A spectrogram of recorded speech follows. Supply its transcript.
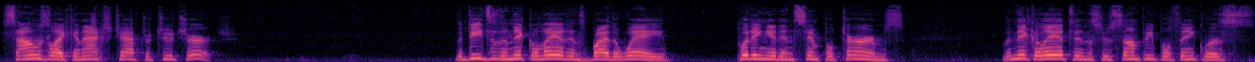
Sounds like an Acts chapter 2 church. The deeds of the Nicolaitans, by the way, putting it in simple terms, the Nicolaitans, who some people think was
